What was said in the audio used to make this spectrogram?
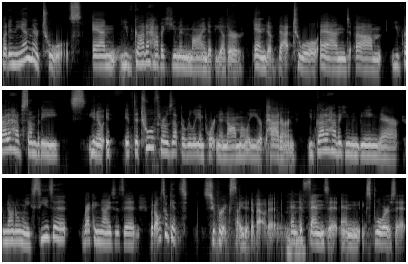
But in the end, they're tools. And you've got to have a human mind at the other end of that tool. And um, you've got to have somebody, you know, if, if the tool throws up a really important anomaly or pattern, you've got to have a human being there who not only sees it, recognizes it, but also gets super excited about it mm-hmm. and defends it and explores it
